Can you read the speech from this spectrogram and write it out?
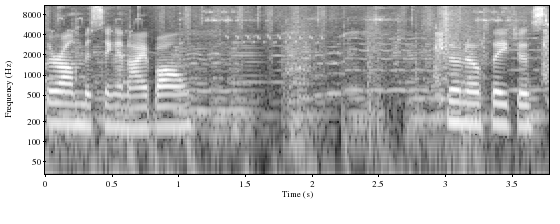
They're all missing an eyeball. Don't know if they just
